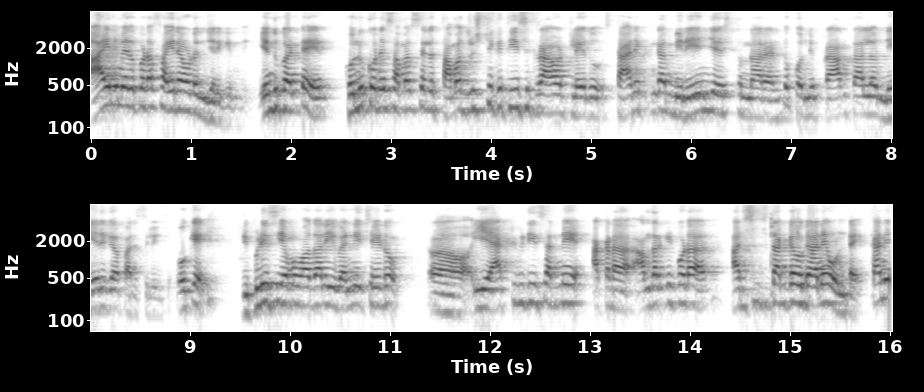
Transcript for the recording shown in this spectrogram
ఆయన మీద కూడా ఫైర్ అవ్వడం జరిగింది. ఎందుకంటే కొన్ని కొన్ని సమస్యలు తమ దృష్టికి తీసుకురావట్లేదు. స్థానికంగా మీరేం చేస్తున్నారంటూ కొన్ని ప్రాంతాల్లో నేరుగా పరిశీలించు ఓకే డిప్యూటీ సీఎం హోదాలు ఇవన్నీ చేయడం ఈ యాక్టివిటీస్ అన్ని అక్కడ అందరికీ కూడా హర్షించదగ్గవగానే ఉంటాయి. కానీ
